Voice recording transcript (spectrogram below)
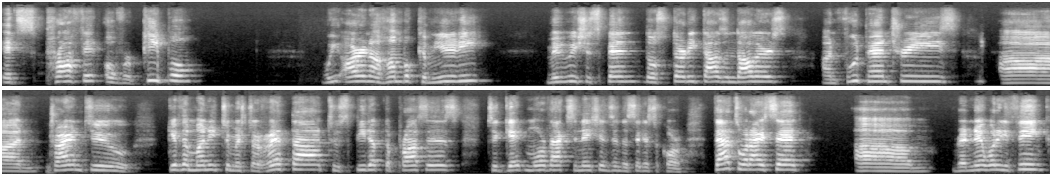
It's profit over people. We are in a humble community. Maybe we should spend those $30,000 on food pantries, on trying to give the money to Mr. Reta to speed up the process to get more vaccinations in the city of Socorro. That's what I said. Um, Rene, what do you think?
